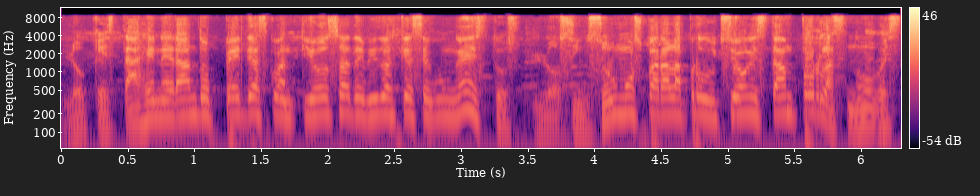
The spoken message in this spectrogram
lo que está generando pérdidas cuantiosas debido a que según estos, los insumos para la producción están por las nubes.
